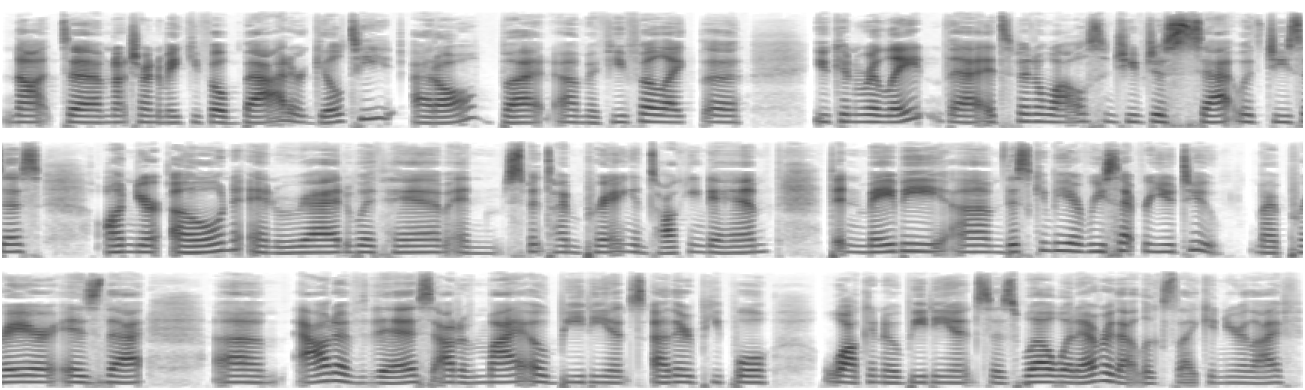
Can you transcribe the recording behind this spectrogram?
not, uh, I'm not trying to make you feel bad or guilty at all, but um, if you feel like the you can relate that it's been a while since you've just sat with Jesus on your own and read with him and spent time praying and talking to him, then maybe um, this can be a reset for you too. My prayer is that um, out of this, out of my obedience, other people walk in obedience as well, whatever that looks like in your life.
